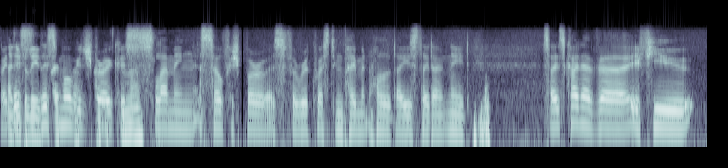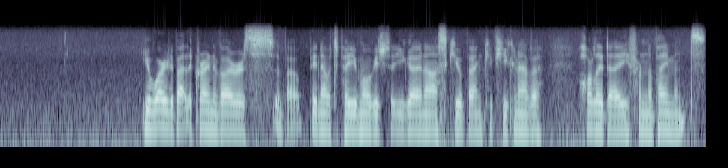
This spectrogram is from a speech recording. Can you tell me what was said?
Wait, I do this this mortgage broker is slamming selfish borrowers for requesting payment holidays they don't need. So it's kind of uh, if you you're worried about the coronavirus, about being able to pay your mortgage, so you go and ask your bank if you can have a holiday from the payments.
